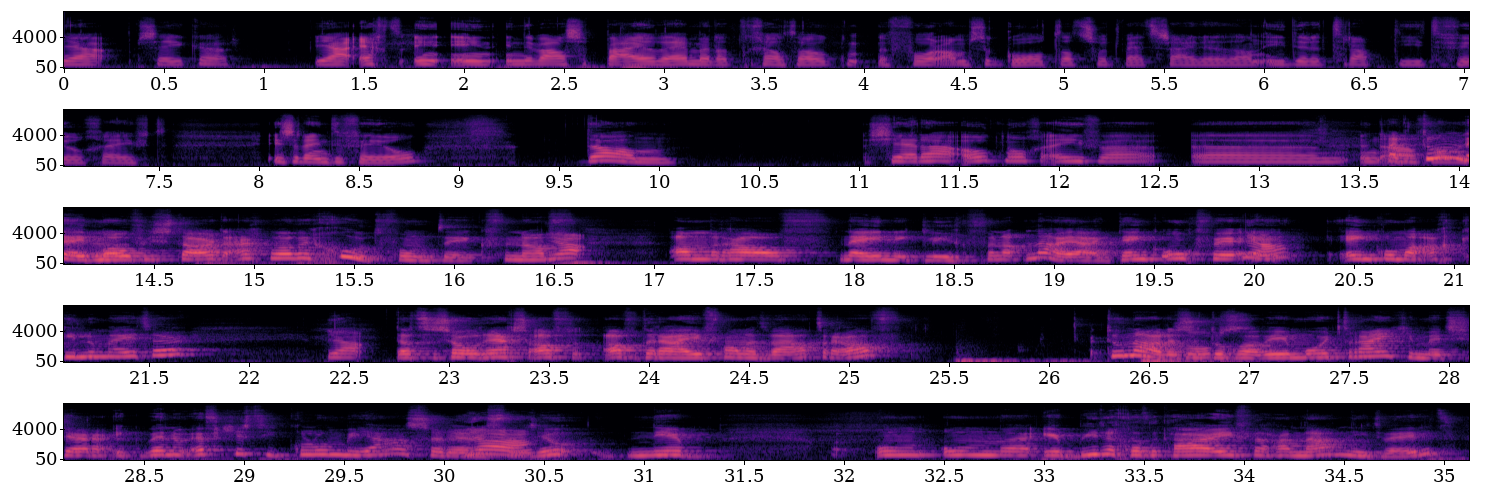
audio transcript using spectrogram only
Ja, zeker. Ja, echt in, in, in de Waalse pijlen, hè, maar dat geldt ook voor Amsterdam Gold, dat soort wedstrijden. Dan iedere trap die je te veel geeft, is er één te veel. Dan Sierra ook nog even ehm een Maar toen deed Movistar het eigenlijk wel weer goed, vond ik. Vanaf Ja, anderhalf, nee, ik lieg. Vanaf, nou ja, ik denk ongeveer Ja. 1,8 kilometer. ja, Dat ze zo rechts af, afdraaien van het water af. Toen hadden ze toch wel weer een mooi treintje met Sierra. Ik ben nu eventjes die Colombiaanse renster. Ja. Het is heel neer, on, oneerbiedig dat ik haar even haar naam niet weet.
